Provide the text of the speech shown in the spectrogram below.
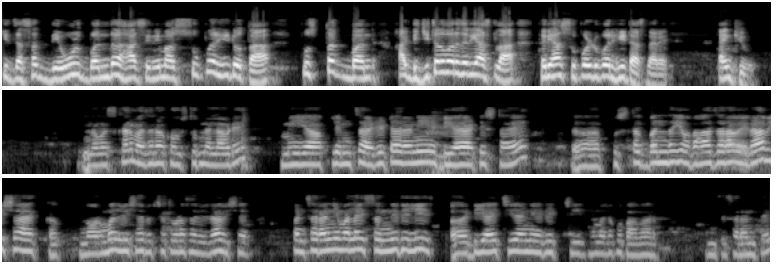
की जसा देऊळ बंद हा सिनेमा सुपरहिट होता पुस्तक बंद हा डिजिटलवर जरी असला तरी हा सुपर डुपर हिट असणार आहे. थँक्यू नमस्कार माझं नाव कौस्तुभ नलावडे. मी या फिल्मचा एडिटर आणि डी आय आर्टिस्ट आहे. पुस्तक बंद या हा जरा वेगळा विषय आहे. नॉर्मल विषयापेक्षा थोडासा वेगळा विषय आहे. पण सरांनी मला ही संधी दिली डी आयची आणि एडिटची हे मला खूप आभार तुमचे सरांचे.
